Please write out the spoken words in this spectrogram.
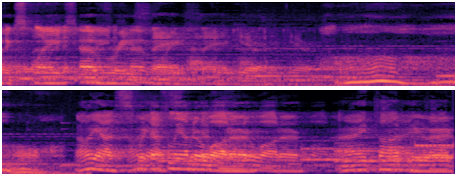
would explain everything happening here. Oh, oh yes, we're oh, definitely underwater. I thought we were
